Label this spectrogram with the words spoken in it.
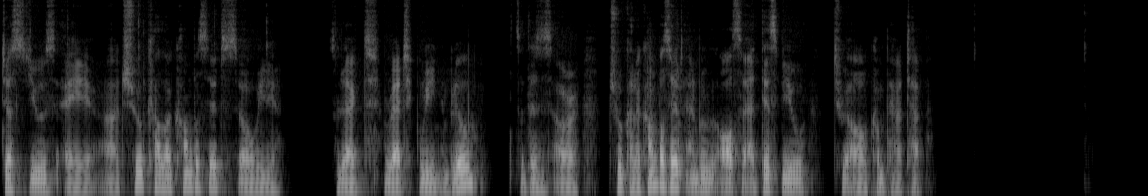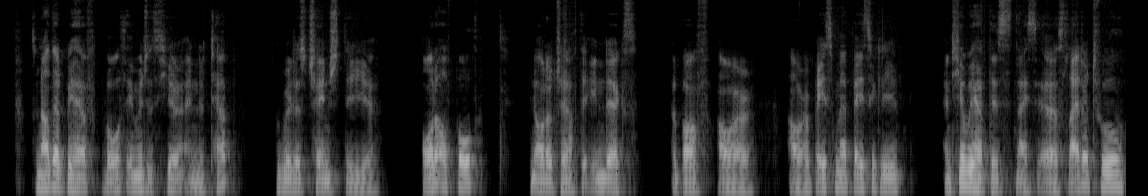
just use a, a true color composite. So we select red, green, and blue. So this is our true color composite, and we will also add this view to our compare tab. So now that we have both images here in the tab, we will just change the order of both in order to have the index above our our base map basically. And here we have this nice uh, slider tool,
